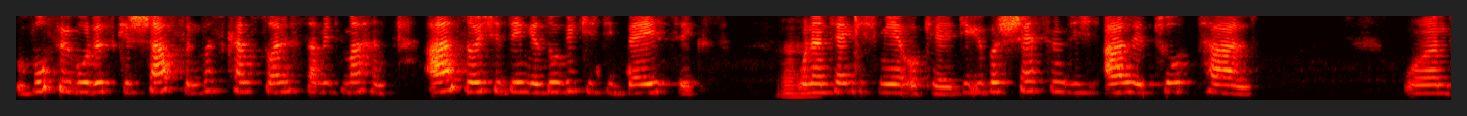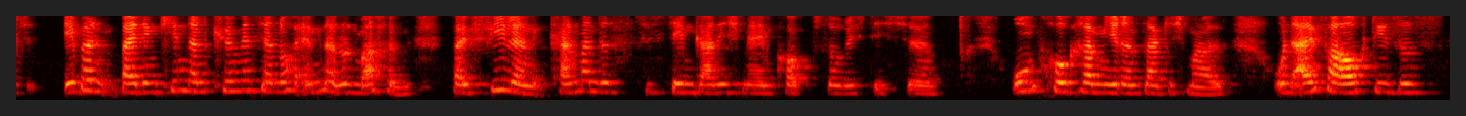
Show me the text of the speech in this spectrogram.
Wofür wurde es geschaffen? Was kannst du alles damit machen? All solche Dinge, so wirklich die Basics. Mhm. Und dann denke ich mir, okay, die überschätzen sich alle total. Und eben bei den Kindern können wir es ja noch ändern und machen. Bei vielen kann man das System gar nicht mehr im Kopf so richtig äh, umprogrammieren, sag ich mal. Und einfach auch dieses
